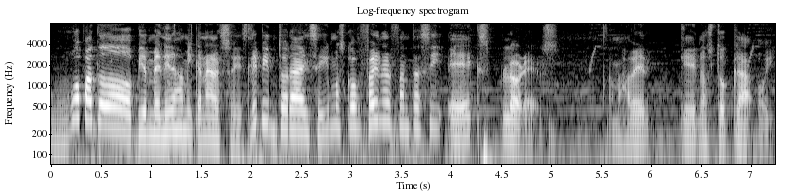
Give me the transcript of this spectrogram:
Hola a todos, bienvenidos a mi canal, soy Sleepintora y seguimos con Final Fantasy Explorers. Vamos a ver qué nos toca hoy.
